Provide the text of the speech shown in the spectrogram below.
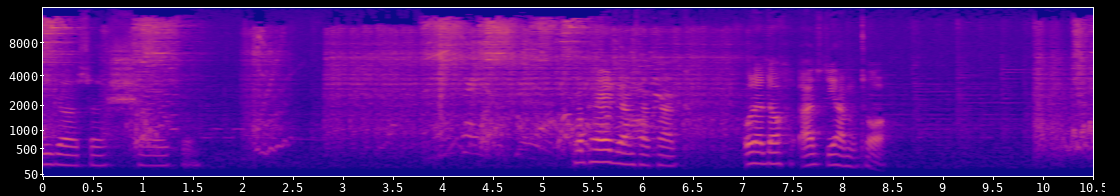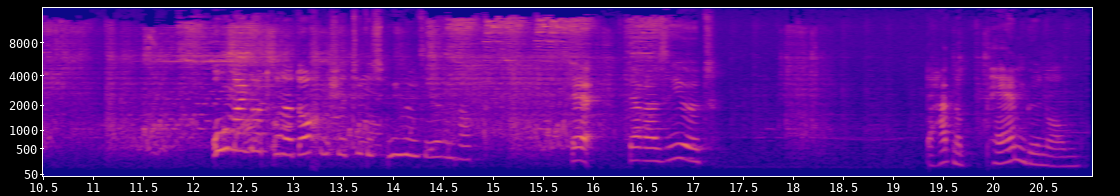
Digga, ist das scheiße. Okay, wir haben verkackt. Oder doch, also die haben ein Tor. Oh mein Gott, oder doch, Michael Tick ist übel ehrenhaft. Der, der rasiert. Der hat eine Pam genommen.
